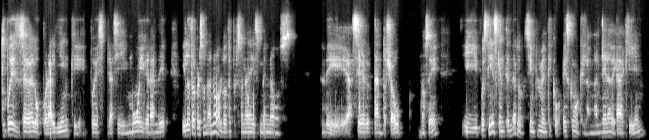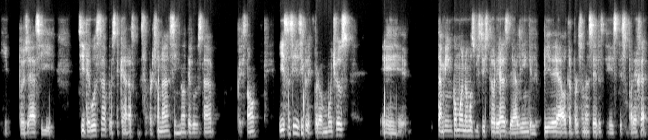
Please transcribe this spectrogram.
tú puedes hacer algo por alguien que puede ser así muy grande y la otra persona no, la otra persona es menos de hacer tanto show, no sé, y pues tienes que entenderlo, simplemente es como que la manera de cada quien y pues ya si, si te gusta, pues te quedarás con esa persona, si no te gusta, pues no. Y es así de simple, pero muchos, eh, también como no hemos visto historias de alguien que le pide a otra persona ser este, su pareja,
